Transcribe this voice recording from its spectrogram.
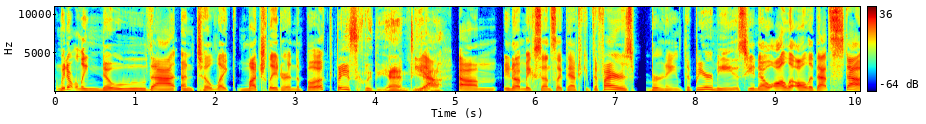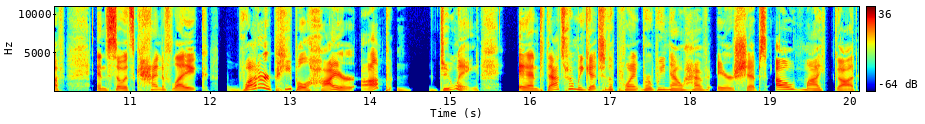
And we don't really know that until like much later in the book. Basically the end. Yeah. Yeah. Um, you know, it makes sense. Like they have to keep the fires burning, the beer me's, you know, all all of that stuff. And so it's kind of like, what are people higher up doing? And that's when we get to the point where we now have airships. Oh my god.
